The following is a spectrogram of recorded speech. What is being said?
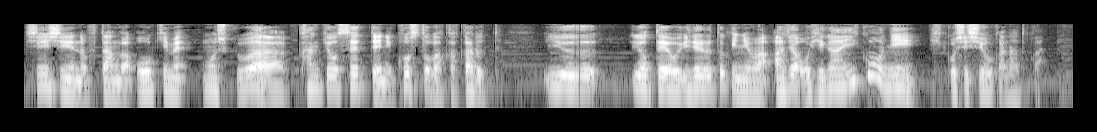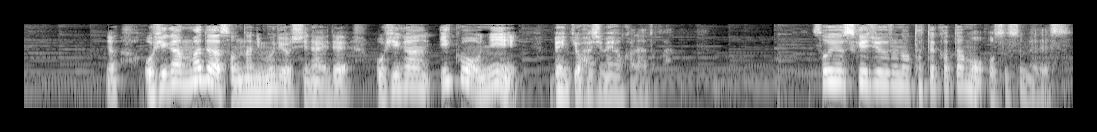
心身への負担が大きめ、もしくは環境設定にコストがかかるっていう予定を入れるときには、あ、じゃあお彼岸以降に引っ越ししようかなとか、いや、お彼岸まではそんなに無理をしないで、お彼岸以降に勉強始めようかなとか、そういうスケジュールの立て方もおすすめです。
